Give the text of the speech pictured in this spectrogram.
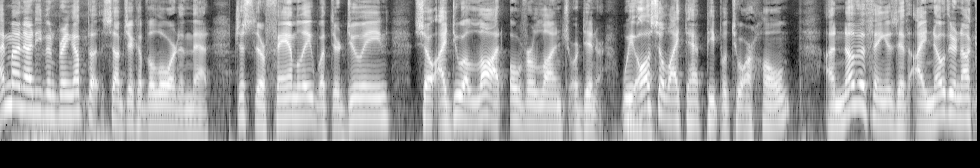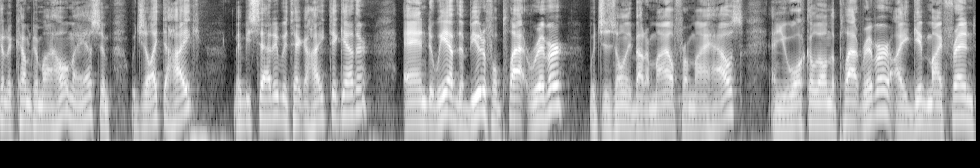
I might not even bring up the subject of the Lord in that, just their family, what they're doing. So I do a lot over lunch or dinner. We mm-hmm. also like to have people to our home. Another thing is if I know they're not going to come to my home, I ask them, Would you like to hike? Maybe Saturday we take a hike together. And we have the beautiful Platte River, which is only about a mile from my house. And you walk along the Platte River. I give my friend,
